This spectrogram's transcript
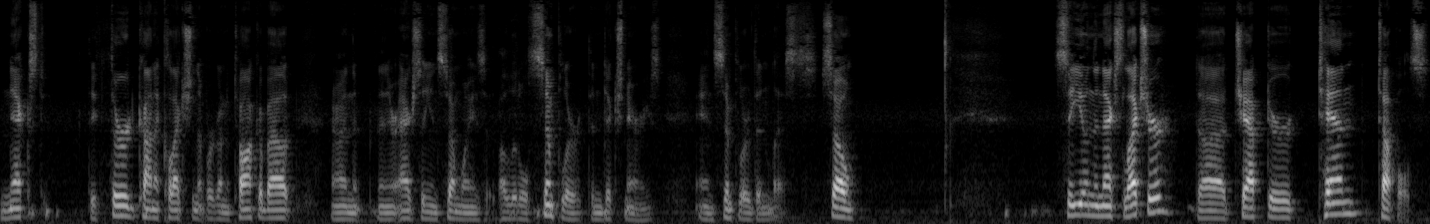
next, the third kind of collection that we're going to talk about. And they're actually, in some ways, a little simpler than dictionaries and simpler than lists. So, See you in the next lecture, uh, chapter 10, tuples.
